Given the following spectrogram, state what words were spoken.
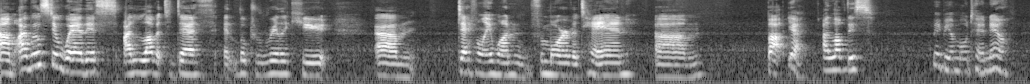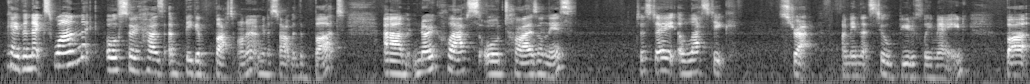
um, I will still wear this. I love it to death. It looked really cute. Um, definitely one for more of a tan. Um, but yeah, I love this. Maybe I'm more tan now. Okay, the next one also has a bigger butt on it. I'm going to start with the butt. Um, no clasps or ties on this. Just a elastic strap. I mean, that's still beautifully made. But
